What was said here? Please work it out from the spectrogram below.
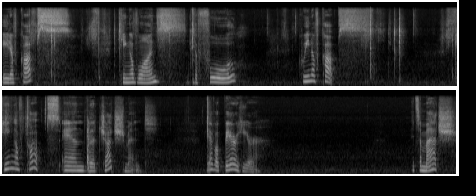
Eight of Cups, King of Wands, the Fool, Queen of Cups, King of Cups, and the Judgment. You have a pair here. It's a match.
